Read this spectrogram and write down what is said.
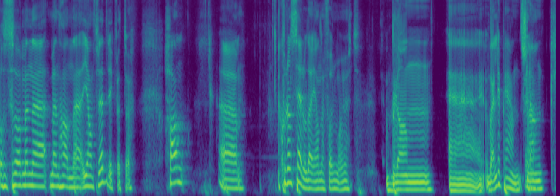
også, men, eh, men han eh, Jan Fredrik, vet du. Han eh, Hvordan ser hun deg, Janne Formoe, ut? Blond, eh, veldig pen, slank.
